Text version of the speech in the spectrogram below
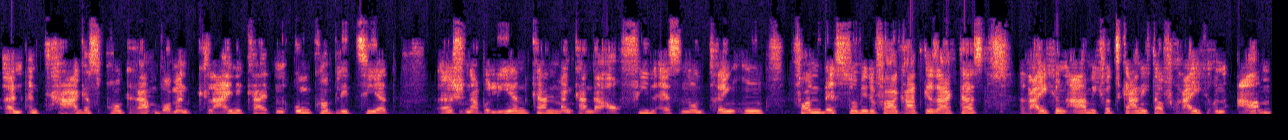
ein, ein Tagesprogramm, wo man Kleinigkeiten unkompliziert äh, schnabulieren kann. Man kann da auch viel essen und trinken. Von bis, so wie du vorher gerade gesagt hast, reich und arm. Ich würde es gar nicht auf reich und arm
